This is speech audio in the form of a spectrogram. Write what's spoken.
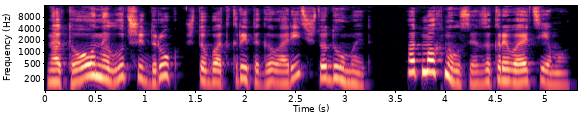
На то он и лучший друг, чтобы открыто говорить, что думает. Отмахнулся, закрывая тему.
